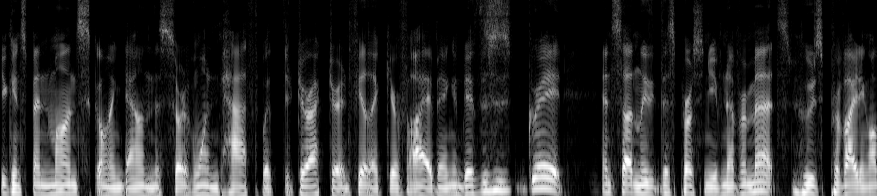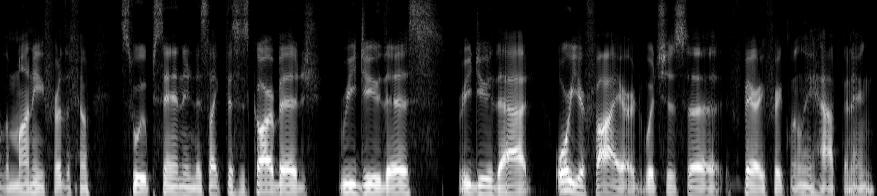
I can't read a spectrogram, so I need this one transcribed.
You can spend months going down this sort of one path with the director and feel like you're vibing and be like, this is great and suddenly this person you've never met who's providing all the money for the film swoops in and is like this is garbage redo this redo that or you're fired which is uh, very frequently happening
